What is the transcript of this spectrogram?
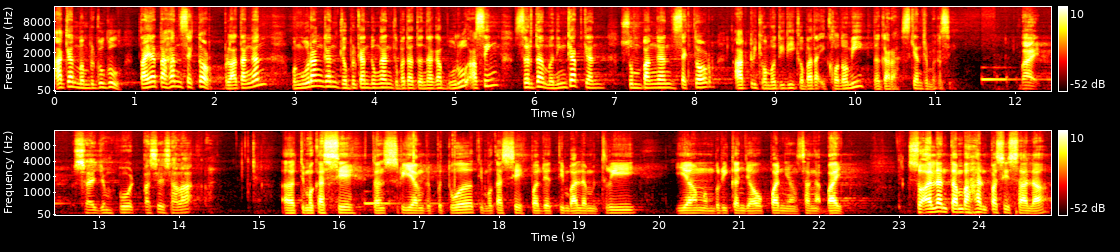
akan memperkukuh daya tahan sektor belatangan, mengurangkan kebergantungan kepada tenaga buruh asing serta meningkatkan sumbangan sektor agri komoditi kepada ekonomi negara. Sekian terima kasih. Baik, saya jemput Pasir Salak. Uh, terima kasih Tan Sri yang dipertua, terima kasih kepada Timbalan Menteri yang memberikan jawapan yang sangat baik. Soalan tambahan Pasir Salak,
